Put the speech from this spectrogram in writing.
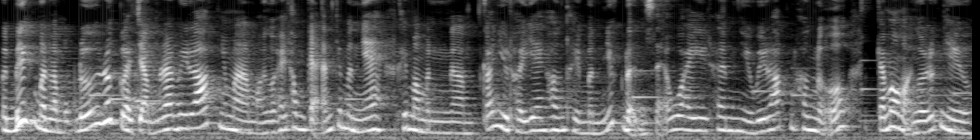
Mình biết mình là một đứa rất là chậm ra vlog nhưng mà mọi người hãy thông cảm cho mình nha khi mà mình à, có nhiều thời gian hơn thì mình nhất định sẽ quay thêm nhiều vlog hơn nữa. Cảm ơn mọi người rất nhiều.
